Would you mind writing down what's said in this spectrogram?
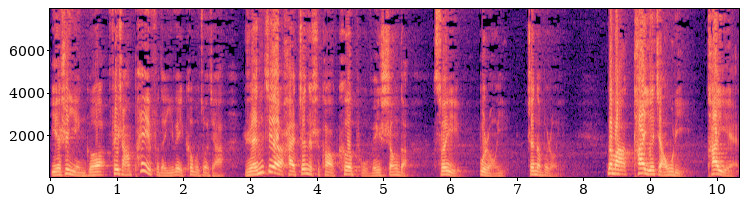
也是尹哥非常佩服的一位科普作家，人家还真的是靠科普为生的，所以不容易，真的不容易。那么他也讲物理，他也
